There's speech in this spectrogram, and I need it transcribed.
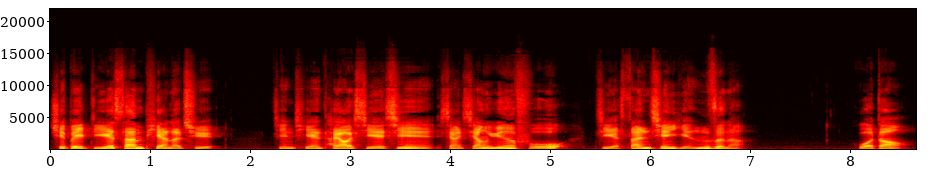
却被蝶三骗了去。今天他要写信向祥云府借三千银子呢。我道：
